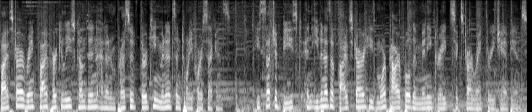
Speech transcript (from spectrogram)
Five star rank 5 Hercules comes in at an impressive 13 minutes and 24 seconds. He's such a beast, and even as a 5 star, he's more powerful than many great 6 star rank 3 champions.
